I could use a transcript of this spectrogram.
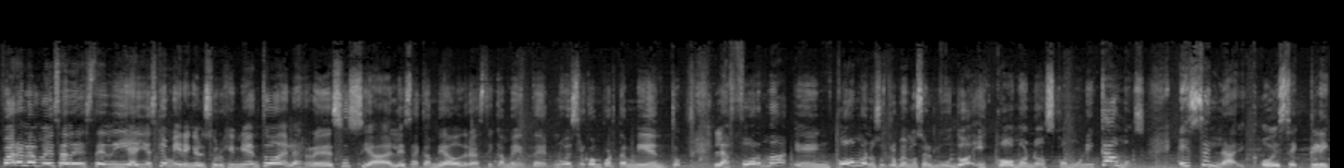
para la mesa de este día y es que miren, el surgimiento de las redes sociales ha cambiado drásticamente nuestro comportamiento, la forma en cómo nosotros vemos el mundo y cómo nos comunicamos. Ese like o ese clic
